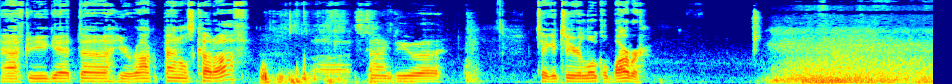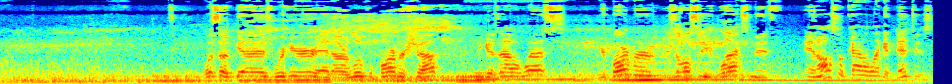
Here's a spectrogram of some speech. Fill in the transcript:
after you get uh, your rocker panels cut off, uh, it's time to uh, take it to your local barber. What's up guys? We're here at our local barber shop because out west, your barber is also your blacksmith and also kind of like a dentist.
